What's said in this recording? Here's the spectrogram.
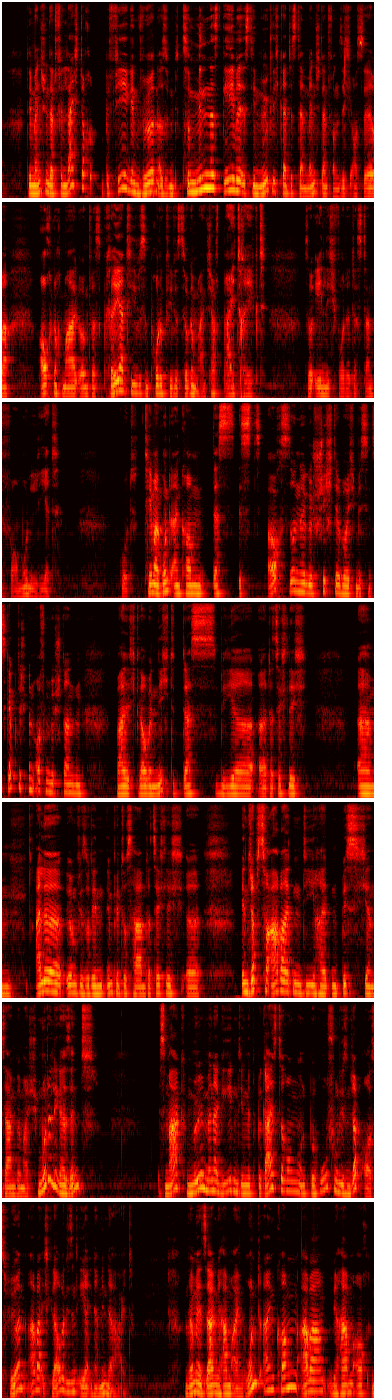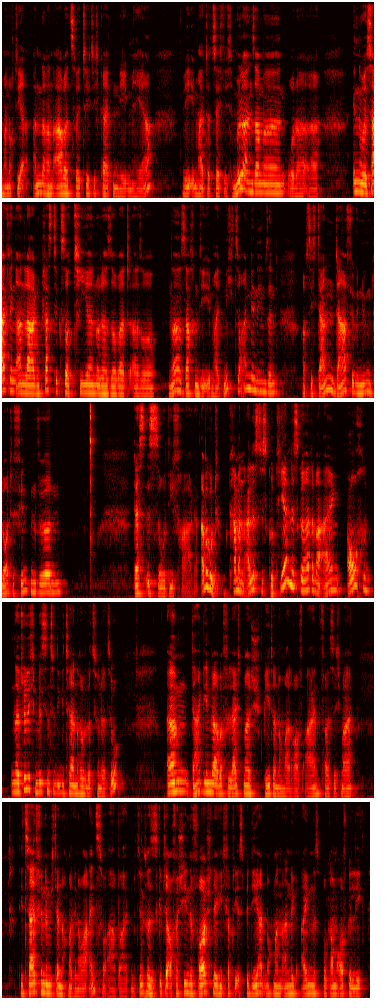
den Menschen dann vielleicht doch befähigen würden. Also zumindest gäbe es die Möglichkeit, dass der Mensch dann von sich aus selber auch nochmal irgendwas Kreatives und Produktives zur Gemeinschaft beiträgt. So ähnlich wurde das dann formuliert. Gut, Thema Grundeinkommen, das ist auch so eine Geschichte, wo ich ein bisschen skeptisch bin, offen gestanden, weil ich glaube nicht, dass wir äh, tatsächlich ähm, alle irgendwie so den Impetus haben, tatsächlich äh, in Jobs zu arbeiten, die halt ein bisschen, sagen wir mal, schmuddeliger sind, es mag Müllmänner geben, die mit Begeisterung und Berufung diesen Job ausführen, aber ich glaube, die sind eher in der Minderheit. Und wenn wir jetzt sagen, wir haben ein Grundeinkommen, aber wir haben auch immer noch die anderen Arbeitswelttätigkeiten nebenher, wie eben halt tatsächlich Müll einsammeln oder äh, in Recyclinganlagen Plastik sortieren oder sowas, also ne, Sachen, die eben halt nicht so angenehm sind, ob sich dann dafür genügend Leute finden würden, das ist so die Frage. Aber gut, kann man alles diskutieren. Das gehört aber auch natürlich ein bisschen zur digitalen Revolution dazu. Ähm, da gehen wir aber vielleicht mal später nochmal drauf ein, falls ich mal die Zeit finde, mich dann nochmal genauer einzuarbeiten. Beziehungsweise es gibt ja auch verschiedene Vorschläge. Ich glaube, die SPD hat nochmal ein eigenes Programm aufgelegt,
